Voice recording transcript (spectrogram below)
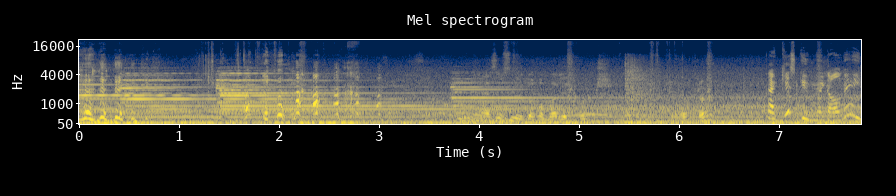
Jeg som snudde hånda litt bort. Det er ikke skummelt aldri.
